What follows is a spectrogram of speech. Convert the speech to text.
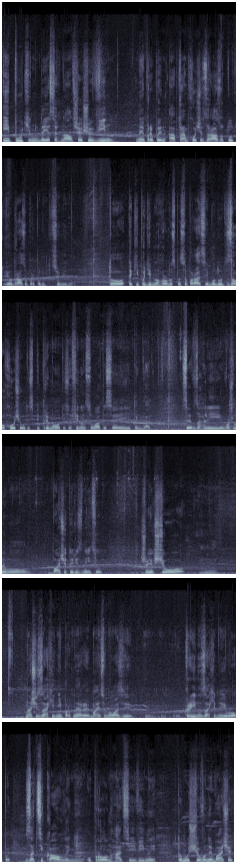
І Путіну дає сигнал, що якщо він не припинить, а Трамп хоче зразу тут і одразу припинити цю війну, то такі подібного роду спецоперації будуть заохочуватись, підтримуватися, фінансуватися і так далі. Це взагалі важливо бачити різницю, що якщо наші західні партнери мається на увазі країни Західної Європи, зацікавлені у пролонгації війни, тому що вони бачать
